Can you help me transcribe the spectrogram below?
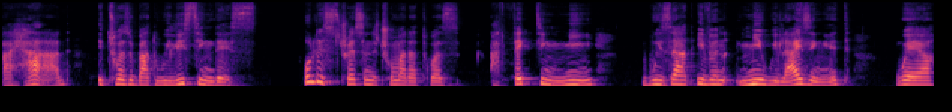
I had, it was about releasing this. All the stress and the trauma that was affecting me without even me realizing it were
